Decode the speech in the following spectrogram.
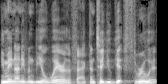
You may not even be aware of the fact until you get through it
